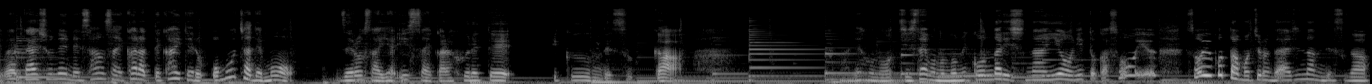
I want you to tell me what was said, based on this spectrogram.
いわゆる対象年齢3歳からって書いてあるおもちゃでも0歳や1歳から触れていくんですが、まあね、この小さいもの飲み込んだりしないようにとか、そういう、そういうことはもちろん大事なんですが、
